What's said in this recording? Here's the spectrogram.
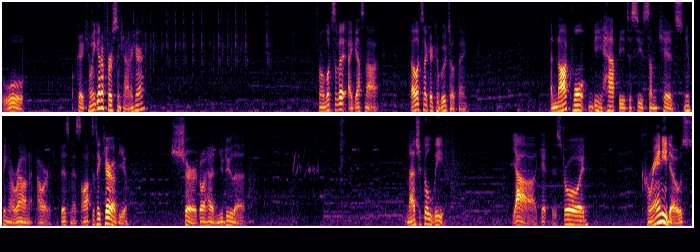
Ooh. Okay, can we get a first encounter here? From the looks of it, I guess not. That looks like a Kabuto thing. Anok won't be happy to see some kid snooping around our business. I'll have to take care of you. Sure, go ahead, you do that. Magical Leaf. Yeah, get destroyed. Cranidos.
